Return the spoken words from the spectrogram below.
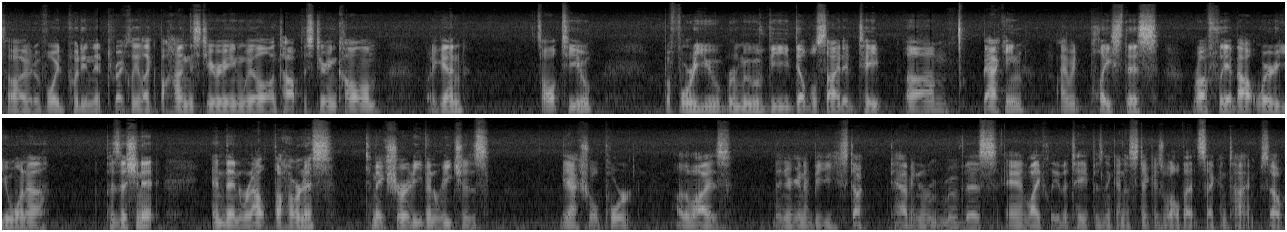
So I would avoid putting it directly like behind the steering wheel, on top of the steering column. But again, it's all up to you. Before you remove the double-sided tape um, backing, I would place this roughly about where you want to position it and then route the harness to make sure it even reaches the actual port. Otherwise, then you're going to be stuck having to remove this and likely the tape isn't going to stick as well that second time. So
